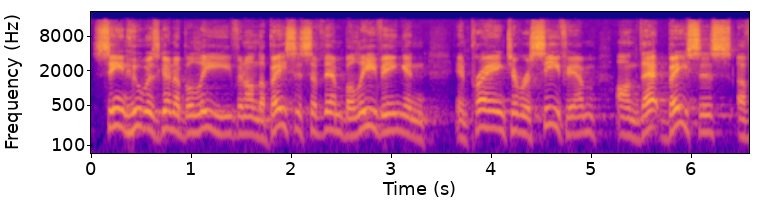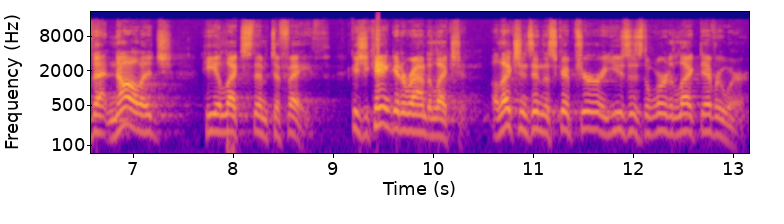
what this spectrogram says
seen who was going to believe, and on the basis of them believing and, and praying to receive Him, on that basis of that knowledge, He elects them to faith. Because you can't get around election. Elections in the scripture, it uses the word elect everywhere.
